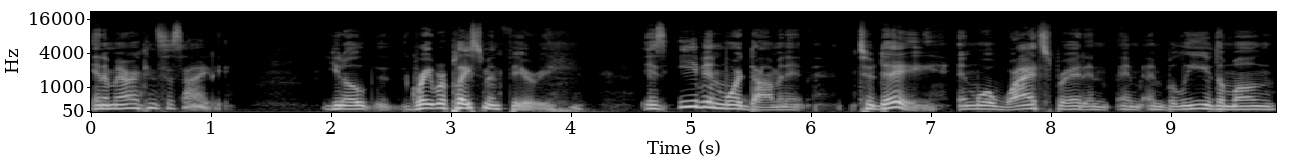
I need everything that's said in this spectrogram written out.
in American society. You know, great replacement theory is even more dominant today and more widespread and, and, and believed among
